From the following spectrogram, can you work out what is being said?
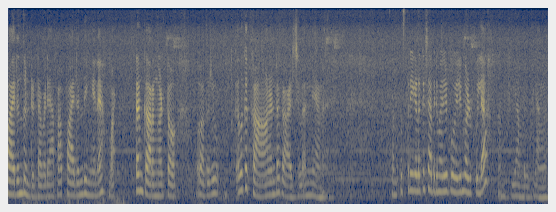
പരുന്തുണ്ട് കേട്ടോ അവിടെ. അപ്പോൾ ആ പരുന്ത് ഇങ്ങനെ വട്ടം കറങ്ങും കേട്ടോ അതൊരു അതൊക്കെ കാണേണ്ട കാഴ്ചകൾ തന്നെയാണ്. നമുക്ക് സ്ത്രീകൾക്ക് ശബരിമലയിൽ പോയാലും കുഴപ്പമില്ല. നമുക്ക് ഈ അമ്പലത്തിൽ അങ്ങ്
